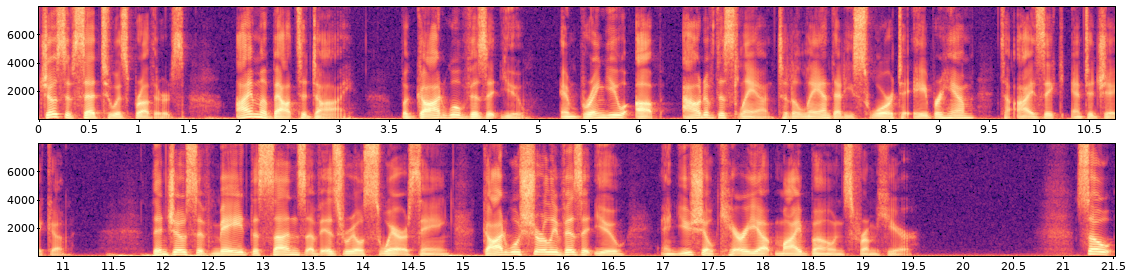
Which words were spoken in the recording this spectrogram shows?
Joseph said to his brothers, I'm about to die, but God will visit you and bring you up out of this land to the land that he swore to Abraham, to Isaac, and to Jacob. Then Joseph made the sons of Israel swear, saying, God will surely visit you, and you shall carry up my bones from here. So,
